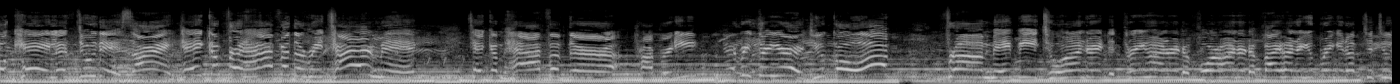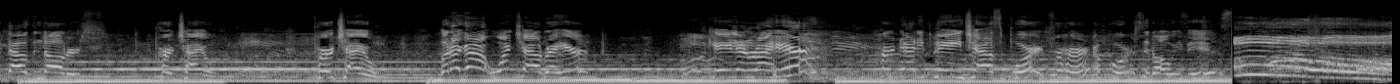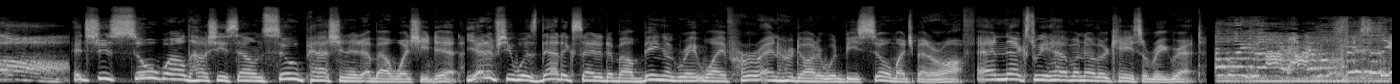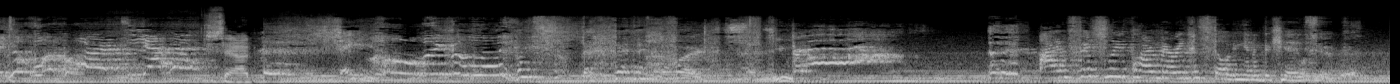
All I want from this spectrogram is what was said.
Okay, let's do this. All right, take them for half of the retirement. Take them half of their property. Every three years, you go up from maybe 200 to 300 to 400 to 500. You bring it up to $2,000 per child. Per child. But I got one child right here. Kaylin right here. Her daddy paying child support for her, of course, it always is. It's just so wild how she sounds so passionate about what she did. Yet, if she was that excited about being a great wife, her and her daughter would be so much better off. And next, we have another case of regret. Sad. Oh my god! I'm officially primary custodian of the kids.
